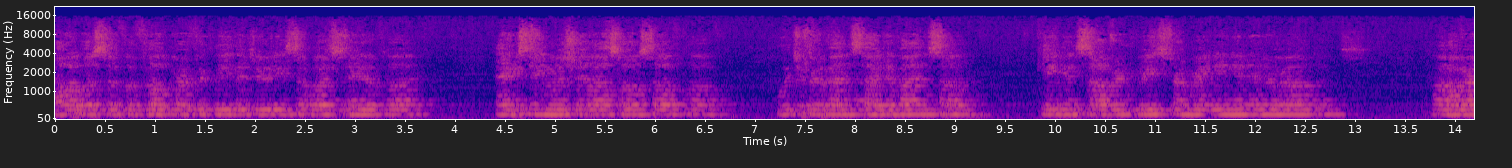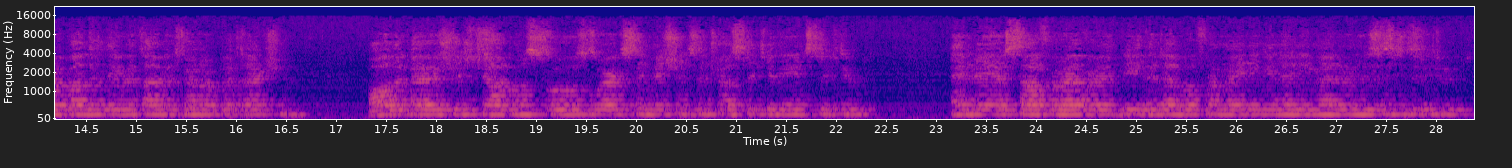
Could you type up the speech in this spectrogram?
Help us to fulfill perfectly the duties of our state of life. Extinguish in us all self-love, which prevents thy divine Son, King and sovereign priest, from reigning in and around us. Cover abundantly with thy maternal protection all the parishes, chapels, schools, works, and missions entrusted to the Institute, and mayest thou forever impede the devil from reigning in any manner in this Institute,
